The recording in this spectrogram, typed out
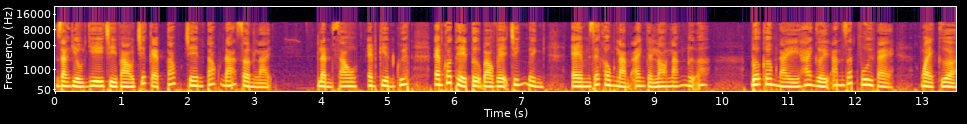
Giang Hiểu Nhi chỉ vào chiếc kẹp tóc trên tóc đã sờn lại. Lần sau, em kiên quyết, em có thể tự bảo vệ chính mình. Em sẽ không làm anh phải lo lắng nữa. Bữa cơm này hai người ăn rất vui vẻ. Ngoài cửa,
